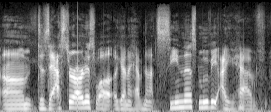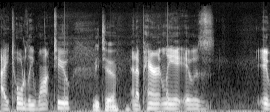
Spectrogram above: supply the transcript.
but Um, Disaster Artist. Well, again, I have not seen this movie. I have. I totally want to. me too. And apparently, it was, it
